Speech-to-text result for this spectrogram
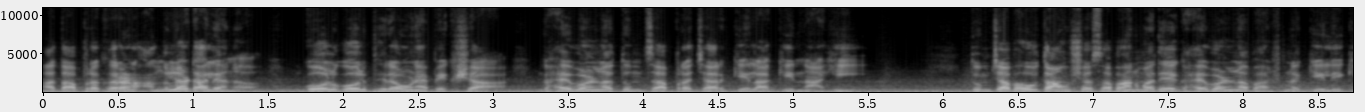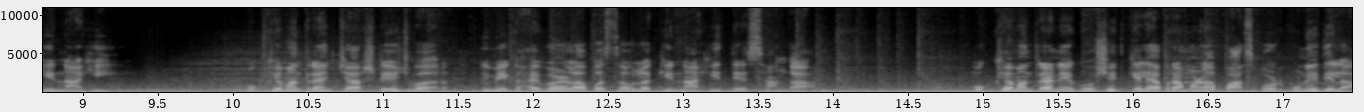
आता प्रकरण अंगलट आल्यानं गोल गोल फिरवण्यापेक्षा घायवळनं तुमचा प्रचार केला की नाही? तुमच्या बहुतांश सभांमध्ये घायवळनं भाषणं केली की नाही? मुख्यमंत्र्यांच्या स्टेजवर तुम्ही घायवळला बसवलं की नाही ते सांगा. मुख्यमंत्र्यांनी घोषित केल्याप्रमाणे पासपोर्ट कुणी दिला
